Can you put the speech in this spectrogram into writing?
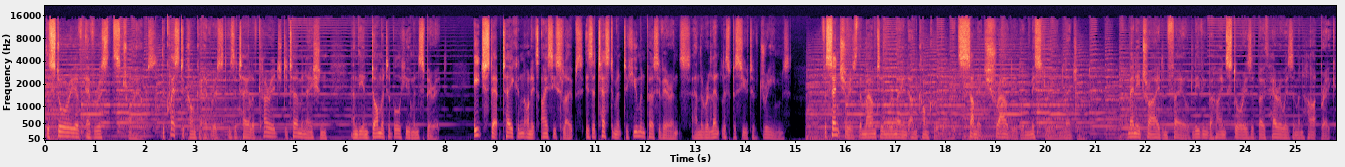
the story of Everest's triumphs. The quest to conquer Everest is a tale of courage, determination, and the indomitable human spirit. Each step taken on its icy slopes is a testament to human perseverance and the relentless pursuit of dreams. For centuries, the mountain remained unconquerable, its summit shrouded in mystery and legend. Many tried and failed, leaving behind stories of both heroism and heartbreak.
